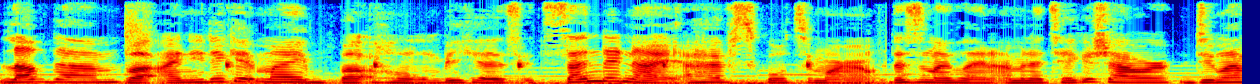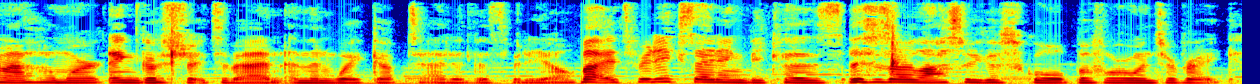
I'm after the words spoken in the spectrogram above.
love them. But I need to get my butt home because it's Sunday night. I have school tomorrow. This is my plan. I'm gonna take a shower, do my math homework, and go straight to bed, and then wake up to edit this video. But it's pretty exciting because this is our last week of school before winter break.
